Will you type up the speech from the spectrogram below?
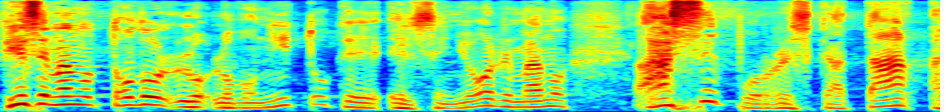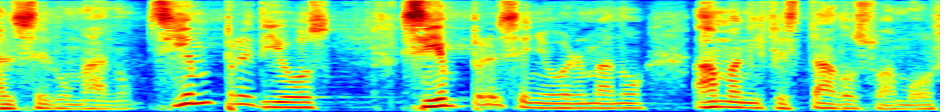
Fíjense, hermano, todo lo, bonito que el Señor, hermano, hace por rescatar al ser humano. Siempre Dios, siempre el Señor, hermano, ha manifestado su amor.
